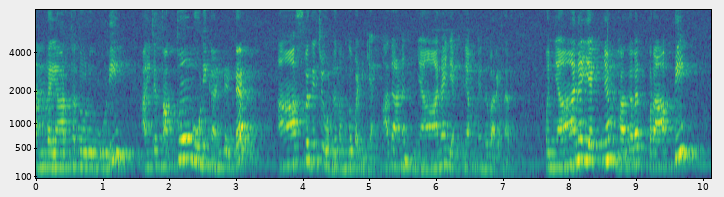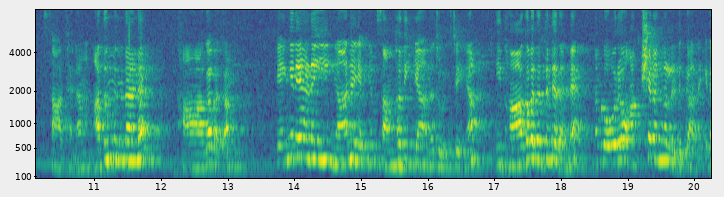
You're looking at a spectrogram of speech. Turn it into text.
അന്വയാർത്ഥത്തോടു കൂടി അതിന്റെ തത്വവും കൂടി കണ്ടിട്ട് ആസ്വദിച്ചുകൊണ്ട് നമുക്ക് പഠിക്കാം. അതാണ് ജ്ഞാനയജ്ഞം എന്ന് പറയുന്നത്. അപ്പോൾ ജ്ഞാനയജ്ഞം ഭഗവത് പ്രാപ്തി സാധനം. അതും എന്താണ്? ഭാഗവതം. എങ്ങനെയാണ് ഈ ജ്ഞാനയജ്ഞം സംഭവിക്കുക എന്ന് ചോദിച്ചു കഴിഞ്ഞാൽ ഈ ഭാഗവതത്തിന്റെ തന്നെ നമ്മൾ ഓരോ അക്ഷരങ്ങൾ എടുക്കുകയാണെങ്കിൽ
